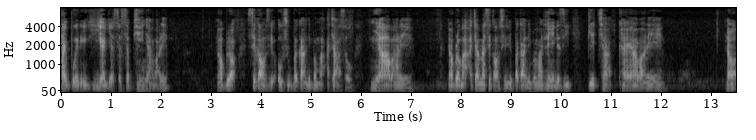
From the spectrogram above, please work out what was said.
တိုက်ပွဲတွေရက်ရက်ဆက်ဆက်ပြင်းကြပါတယ်။နောက်ပြီးတော့စစ်ကောင်စီအုပ်စုဘက်ကနေပြမအကြဆုံးများပါတယ်။နောက်ပြီးတော့မှအကြမ်းဖက်စစ်ကောင်စီတွေဘက်ကနေပြမလင်းတစီပြစ်ချခံရပါတယ်။နော်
